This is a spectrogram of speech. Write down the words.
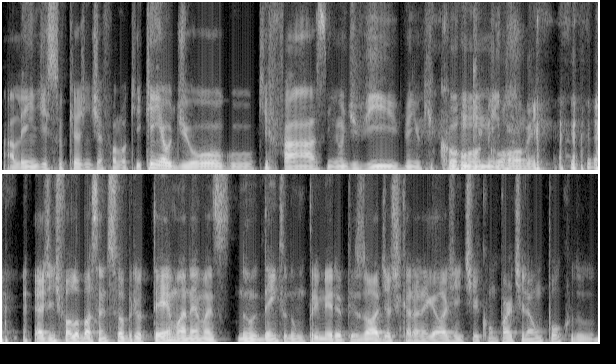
Além disso que a gente já falou aqui, quem é o Diogo, o que fazem, onde vivem, o que comem. O que comem. a gente falou bastante sobre o tema, né? Mas no, dentro de um primeiro episódio, acho que era legal a gente compartilhar um pouco do,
